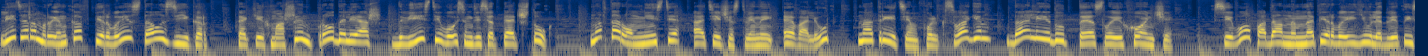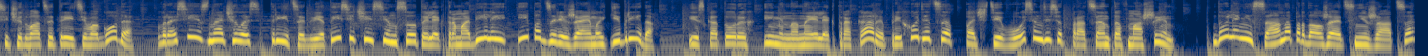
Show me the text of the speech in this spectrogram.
Лидером рынка впервые стал Zikr. Таких машин продали аж 285 штук. На втором месте — отечественный Evolute, на третьем — Volkswagen, далее идут Tesla и Honchi — всего, по данным на 1 июля 2023 года, в России значилось 32 700 электромобилей и подзаряжаемых гибридов, из которых именно на электрокары приходится почти 80% машин. Доля Nissan продолжает снижаться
